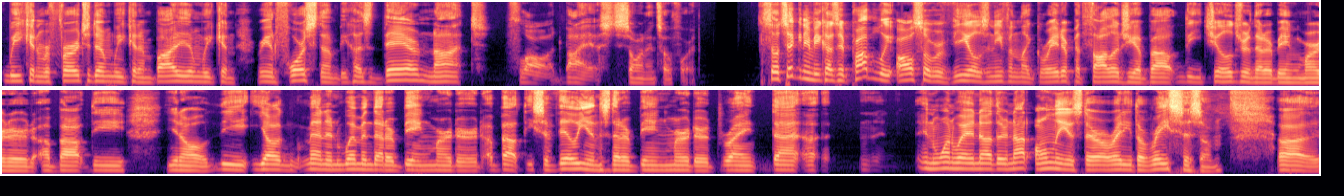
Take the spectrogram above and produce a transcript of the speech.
we can refer to them, we can embody them, we can reinforce them because they're not flawed, biased, so on and so forth so sickening because it probably also reveals an even like greater pathology about the children that are being murdered about the you know the young men and women that are being murdered about the civilians that are being murdered right? That uh, in one way or another not only is there already the racism uh,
